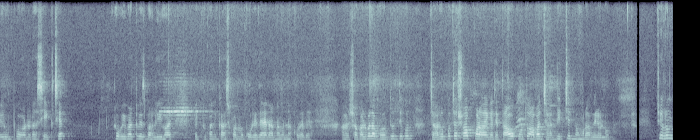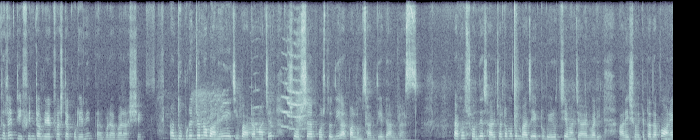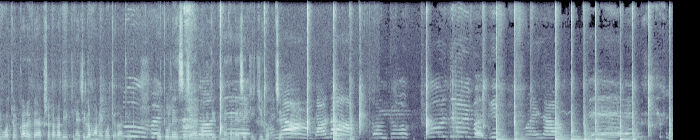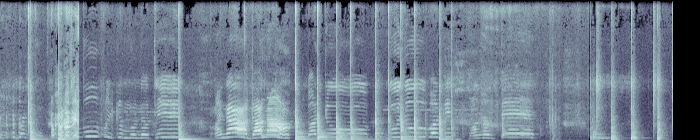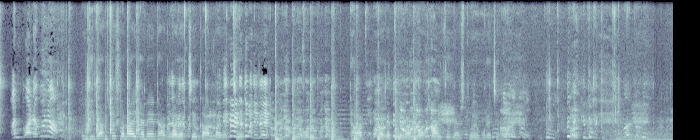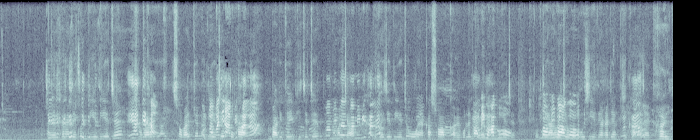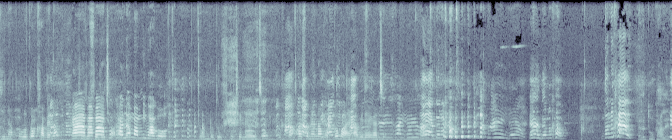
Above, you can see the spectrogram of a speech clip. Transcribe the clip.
এর পরোটাটা সেঁকছে। রবিবারটা বেশ ভালোই হয়। একটুখানি কাজকর্ম করে দেয়, রান্নাবান্না করে দেয়। আর সকালবেলা ঘরদোর দেখুন, ঝাড়ু পোচা সব করা হয়ে গেছে, তাও কত আবার ঝাড় দিচ্ছে, নোংরা বেরোলো। চলুন তাহলে টিফিনটা ব্রেকফাস্টটা করে নিন তারপরে আবার আসছে। আর দুপুরের জন্য বানিয়েছি বাটা মাছের সর্ষে আর পোস্ত দিয়ে আর পালং শাক দিয়ে ডাল ব্যাস এখন সন্ধ্যে সাড়ে ছটা মতন বাজে, একটু বেরোচ্ছি আমার জায়ের বাড়ি। আর এই সোয়েটারটা দেখো, অনেক বছরকার, এটা একশো টাকা দিয়ে কিনেছিলাম অনেক বছর আগে। তো চলে এসেছি জায়ের বাড়ি, দেখুন এখানে এসে কি কি হচ্ছে। দিবাংশু সোনা এখানে ঢাক বাজাচ্ছে গান বাজাচ্ছে। ঢাক বাজাচ্ছে গান বাজাইতে ব্যস্ত হয়ে পড়েছে। আর এখানে দেখুন দিয়ে দিয়েছে। সবাই সবার জন্য দিয়েছে পোকা বাড়িতেই ভিজেছে আমার যা ভেজে দিয়েছে ও একা সব খাবে বলে বসিয়ে দেখা যাক কি করা যায় খাই কি না পুরো তো খাবে না। হ্যাঁ বাবা। খালো মাম্মি ভাগো। প্রচণ্ড দুষ্টু ছেলে হয়েছে কথা শোনে না বড্ড বায়না বেড়ে গেছে হ্যাঁ दोनों हाँ दोनों खाओ दोनों खाओ पहले तू खा ले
